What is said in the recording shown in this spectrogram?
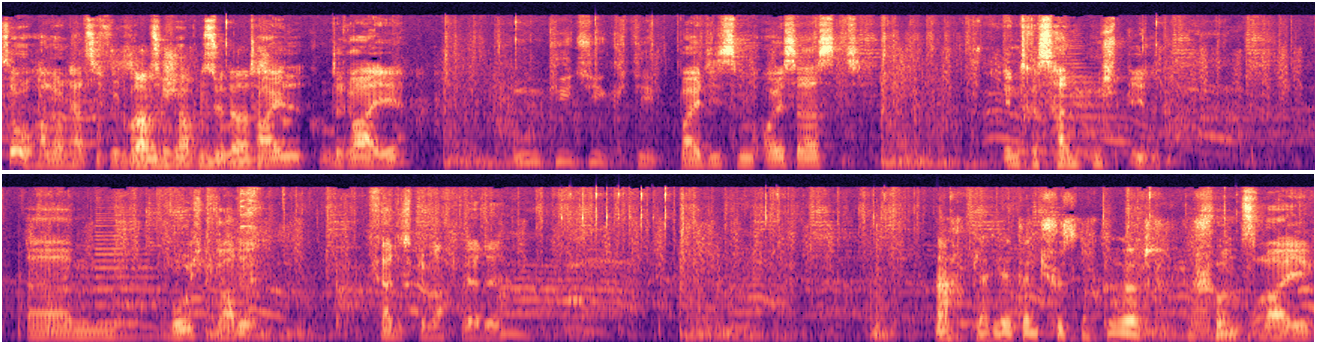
So, hallo und herzlich willkommen zurück zu. Teil 3 bei diesem äußerst interessanten Spiel. Ähm, wo ich gerade fertig gemacht werde. Ach, Bloody hat deinen Schuss noch gehört. Von zwei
